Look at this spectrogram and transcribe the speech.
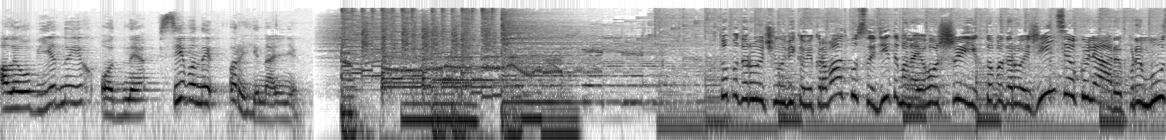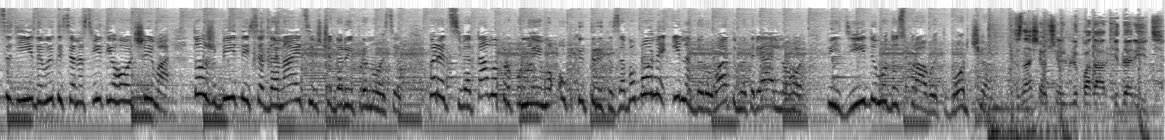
але об'єднує їх одне: всі вони оригінальні Хто подарує чоловікові кроватку, сидітиме на його шиї. Хто подарує жінці окуляри, примусить її дивитися на світ його очима. Тож бійтеся данайців, що дари приносять. Перед святами пропонуємо обхитрити забобони і надарувати матеріального. Підійдемо до справи творчо. Ты знаешь, я очень люблю подарки дарить.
